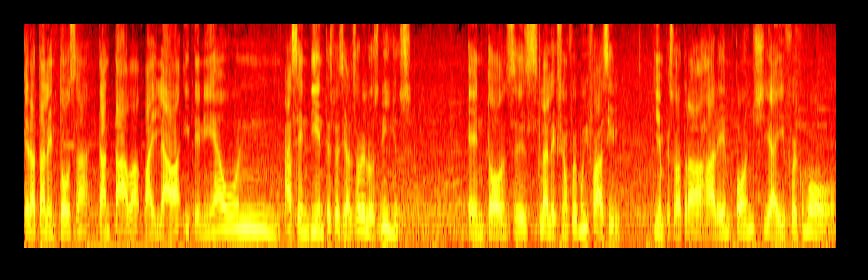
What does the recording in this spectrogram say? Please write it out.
era talentosa, cantaba, bailaba y tenía un ascendiente especial sobre los niños. Entonces la elección fue muy fácil y empezó a trabajar en Punch y ahí fue como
